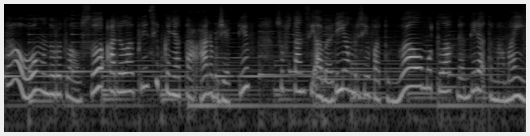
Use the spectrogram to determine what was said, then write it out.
Tao menurut Lause adalah prinsip kenyataan objektif, substansi abadi yang bersifat tunggal, mutlak, dan tidak ternamai.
